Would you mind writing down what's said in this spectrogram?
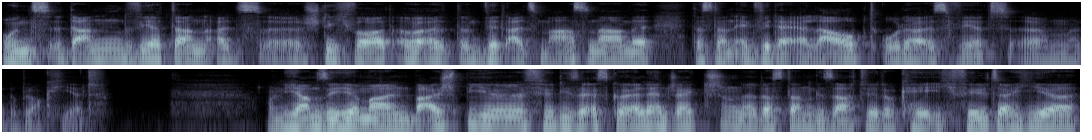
Und dann wird dann als äh, Stichwort, äh, dann wird als Maßnahme das dann entweder erlaubt oder es wird ähm, blockiert. Und hier haben Sie hier mal ein Beispiel für diese SQL-Injection, ne, dass dann gesagt wird, okay, ich filter hier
